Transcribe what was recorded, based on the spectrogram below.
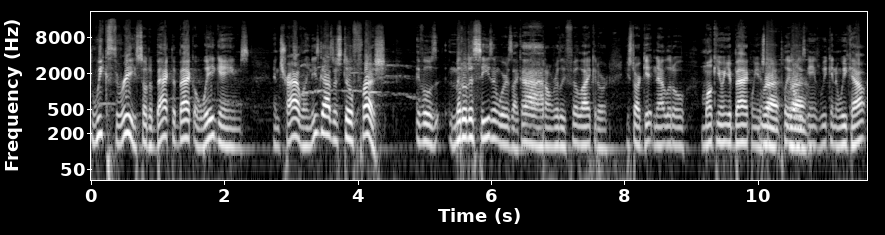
week three, so the back-to-back away games and traveling. These guys are still fresh. If it was middle of the season where it's like, ah, I don't really feel like it, or you start getting that little monkey on your back when you're starting Right, to play all these games week in and week out,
